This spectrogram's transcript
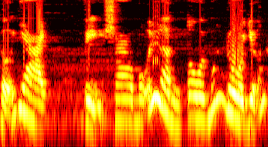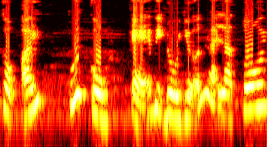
thở dài. Vì sao mỗi lần tôi muốn đùa giỡn cậu ấy, cuối cùng kẻ bị đùa giỡn lại là tôi?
